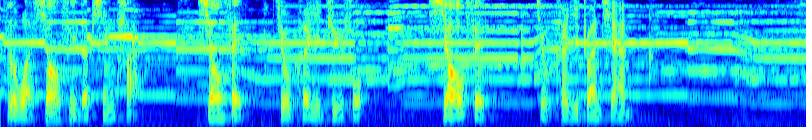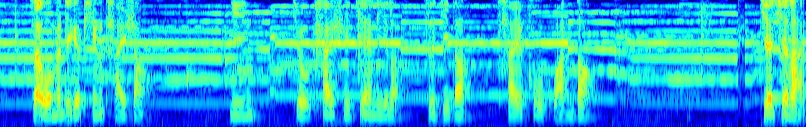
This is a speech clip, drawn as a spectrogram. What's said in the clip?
自我消费的平台，消费就可以致富，消费就可以赚钱。在我们这个平台上，您就开始建立了自己的财富管道。接下来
